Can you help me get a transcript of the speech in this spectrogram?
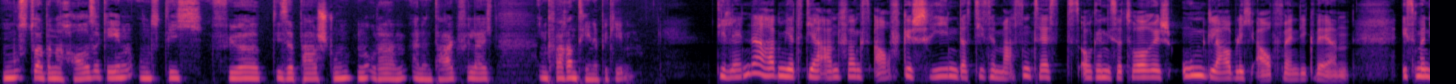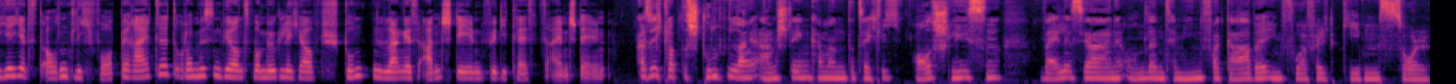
musst du aber nach Hause gehen und dich für diese paar Stunden oder einen Tag vielleicht in Quarantäne begeben. Die Länder haben jetzt ja anfangs aufgeschrien, dass diese Massentests organisatorisch unglaublich aufwendig wären. Ist man hier jetzt ordentlich vorbereitet oder müssen wir uns womöglich auf stundenlanges Anstehen für die Tests einstellen? Also ich glaube, das stundenlange Anstehen kann man tatsächlich ausschließen, weil es ja eine Online-Terminvergabe im Vorfeld geben soll.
